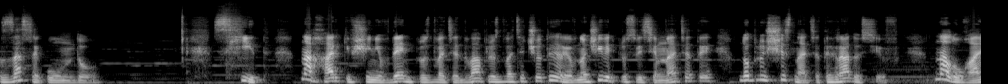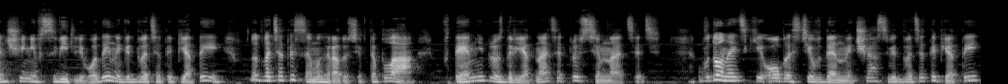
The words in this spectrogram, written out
за секунду. Схід на Харківщині в день плюс 22 плюс 24, вночі від плюс 18 до плюс 16 градусів. На Луганщині в світлі години від 25 до 27 градусів тепла, в темні плюс 19 плюс 17. В Донецькій області в денний час від 25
